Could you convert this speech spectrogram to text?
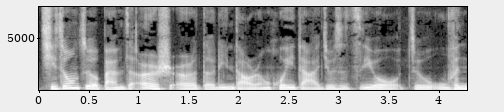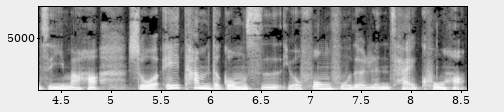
其中只有百分之二十二的领导人回答，就是只有就五分之一嘛哈，说诶他们的公司有丰富的人才库哈，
